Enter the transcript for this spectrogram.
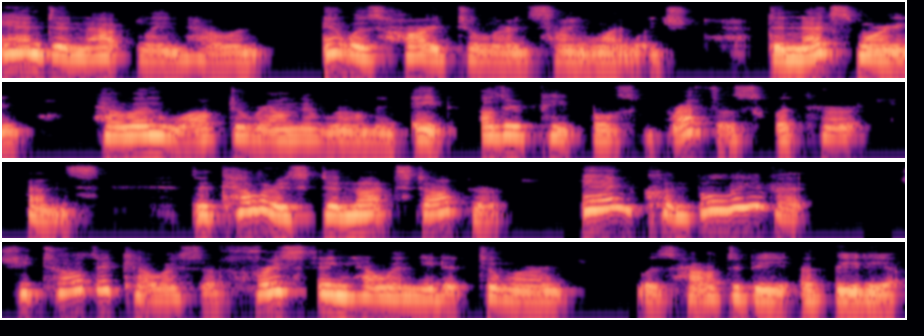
Anne did not blame Helen. It was hard to learn sign language. The next morning, Helen walked around the room and ate other people's breakfast with her hands. The Kellers did not stop her. Anne couldn't believe it. She told the Kellers the first thing Helen needed to learn was how to be obedient.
